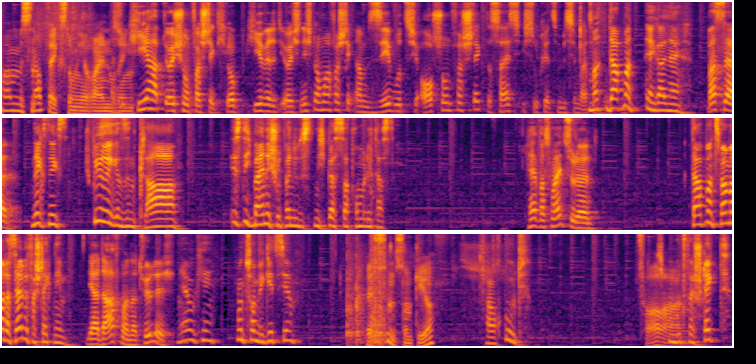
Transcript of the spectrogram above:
mal ein bisschen Abwechslung hier Also reinbringen. hier habt ihr euch schon versteckt. Ich glaube, hier werdet ihr euch nicht nochmal verstecken. Am See wurde sich auch schon versteckt. Das heißt, ich suche jetzt ein bisschen weiter. Man, darf man. Egal, nein. Was denn? Nix, nix. Spielregeln sind klar. Ist nicht meine Schuld, wenn du das nicht besser formuliert hast. Hä, was meinst du denn? Darf man zweimal dasselbe Versteck nehmen? Ja, darf man, natürlich. Ja, okay. Und Tom, wie geht's dir? Bestens. Und dir? Auch gut. Ich bin gut versteckt.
